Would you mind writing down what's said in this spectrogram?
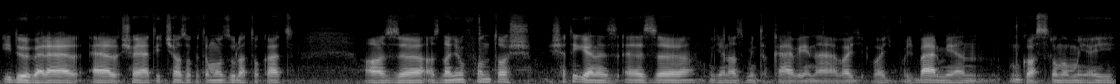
idővel el, el sajátítsa azokat a mozdulatokat, az, az nagyon fontos. És hát igen, ez, ez ugyanaz, mint a kávénál, vagy, vagy, vagy bármilyen gasztronómiai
